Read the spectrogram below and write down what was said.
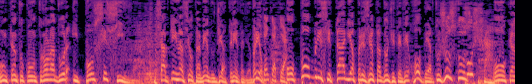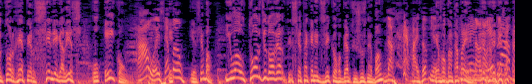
um tanto controladora e possessiva. Sabe quem nasceu também do dia 30 de abril? Quem que é que é? O publicitário e apresentador de TV Roberto Justus. Puxa. O cantor rapper senegalês, o Akon. Ah, esse é bom. E- Esse é bom. E o autor de novela. Você está querendo dizer que o Roberto Justus não é bom? Não, é mais ou menos. Eu vou contar pra Ele ele. é Não, não, meio brabo,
